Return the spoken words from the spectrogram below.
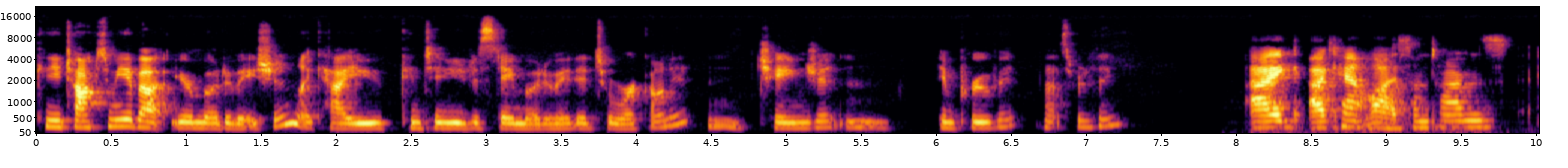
Can you talk to me about your motivation, like how you continue to stay motivated to work on it and change it and improve it, that sort of thing? I I can't lie. Sometimes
